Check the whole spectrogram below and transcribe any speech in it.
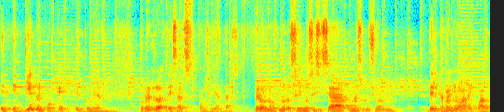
entiendo el porqué, el poner ponerlo esas ponchallantas, pero no, no lo sé, no sé si sea una solución del tamaño adecuado.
